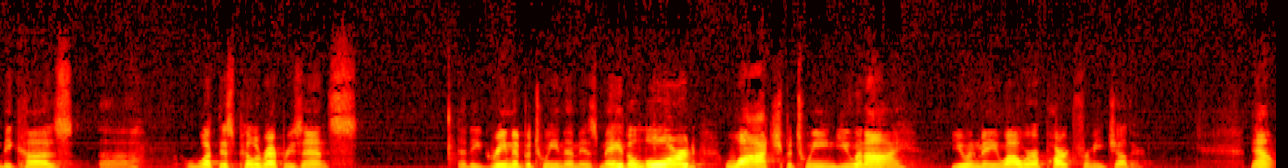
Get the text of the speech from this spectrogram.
because uh, what this pillar represents, uh, the agreement between them is, May the Lord watch between you and I, you and me, while we're apart from each other. Now,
